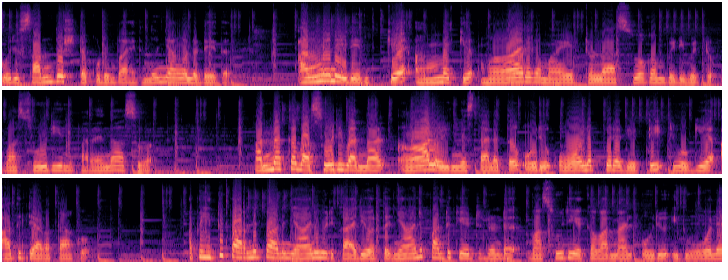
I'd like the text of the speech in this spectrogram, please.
ഒരു സന്തുഷ്ട കുടുംബമായിരുന്നു ഞങ്ങളുടേത്. അങ്ങനെ ഇരിക്ക അമ്മയ്ക്ക് മാരകമായിട്ടുള്ള അസുഖം പിടിപെട്ടു. വസൂരി എന്ന് പറയുന്ന അസുഖം. അന്നൊക്കെ വസൂരി വന്നാൽ ആളൊഴിഞ്ഞ സ്ഥലത്ത് ഒരു ഓലപ്പുര കെട്ടി രോഗിയെ അതിന്റെ അകത്താക്കും. അപ്പൊ ഇത് പറഞ്ഞപ്പോഴാണ് ഞാനും ഒരു കാര്യം ഓർത്ത് ഞാൻ പണ്ട് കേട്ടിട്ടുണ്ട് വസൂരിയൊക്കെ വന്നാൽ ഒരു ഇതുപോലെ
